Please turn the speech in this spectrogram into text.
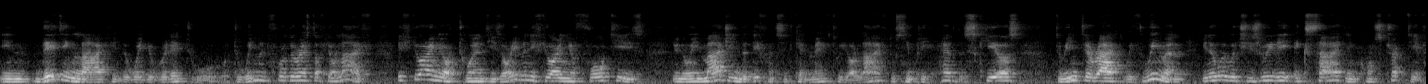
in dating life, in the way you relate to, to women for the rest of your life. If you are in your 20s or even if you are in your 40s, you know, imagine the difference it can make to your life to simply have the skills to interact with women in a way which is really exciting, constructive,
